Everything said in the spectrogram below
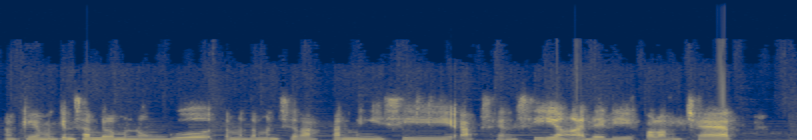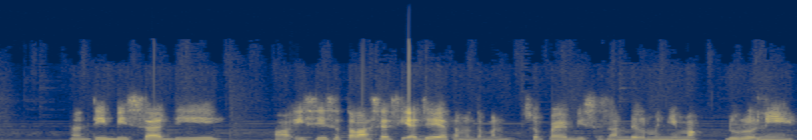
Oke, mungkin sambil menunggu, teman-teman silahkan mengisi absensi yang ada di kolom chat. Nanti bisa diisi uh, setelah sesi aja ya teman-teman, supaya bisa sambil menyimak dulu nih.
